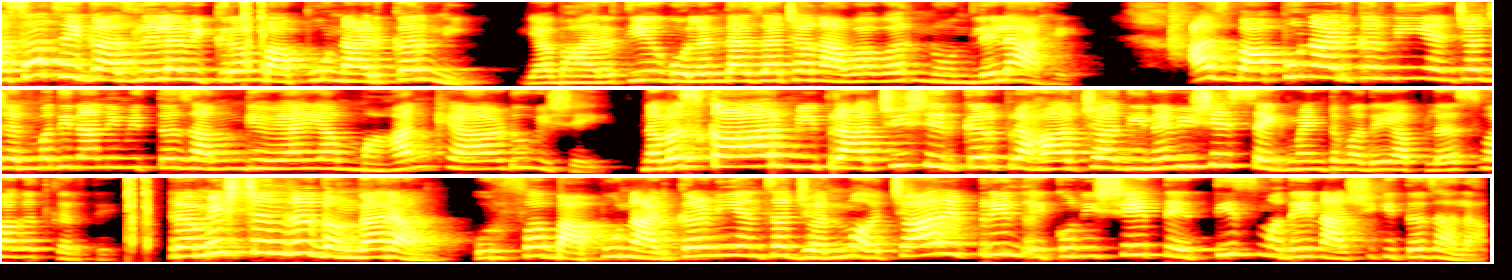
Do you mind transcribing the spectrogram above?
असाच एक गाजलेला विक्रम बापू नाडकर्णी या भारतीय गोलंदाजाच्या नावावर नोंदलेला आहे. आज बापू नाडकर्णी यांच्या जन्मदिनानिमित्त जाणून घेऊया या महान खेळाडू विषयी नमस्कार मी प्राची शिरकर प्रहारच्या दिनविशेष सेगमेंटमध्ये आपलं स्वागत करते. रमेशचंद्र गंगाराम उर्फ बापू नाडकर्णी यांचा जन्म चार एप्रिल एकोणीसशे तेहतीसमध्ये नाशिक इथं झाला.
